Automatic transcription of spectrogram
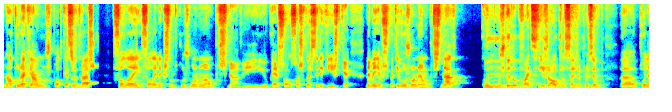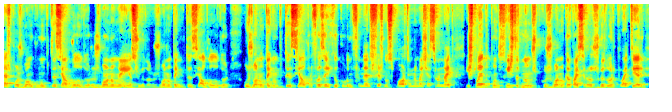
na altura, aqui há uns podcasts uhum. atrás, falei, falei na questão de que o João não é um predestinado, e, e eu quero só, só esclarecer aqui isto, que é na minha perspectiva, o João não é um predestinado como um jogador que vai decidir jogos, ou seja, por exemplo, uh, tu olhas para o João como um potencial goleador. O João não é esse jogador. O João não tem um potencial goleador. O João não tem um potencial para fazer aquilo que o Bruno Fernandes fez no Sporting, no Manchester United. Isto é do ponto de vista de números, porque o João nunca vai ser um jogador que vai ter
